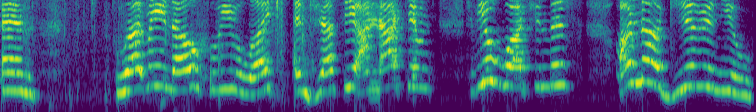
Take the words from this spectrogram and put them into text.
and let me know who you like and jesse i'm not giving if you're watching this i'm not giving you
